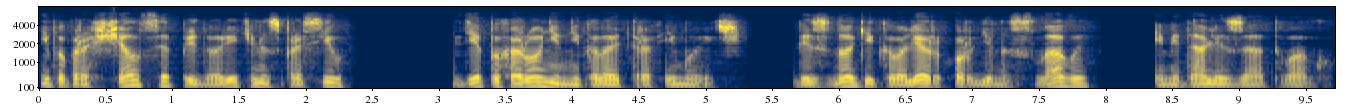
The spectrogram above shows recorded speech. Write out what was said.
И попрощался, предварительно спросив, где похоронен Николай Трофимович, безногий кавалер ордена славы и медали за отвагу.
